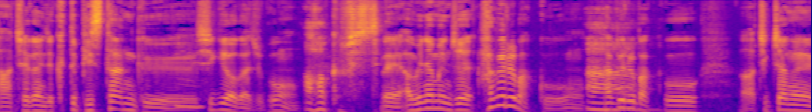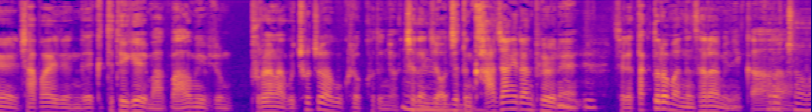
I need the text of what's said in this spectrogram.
아, 제가 이제 그때 비슷한 그 음. 시기여가지고. 아, 그러셨어요? 네. 아, 왜냐면 이제 학위를 받고, 아. 학위를 받고, 어, 직장을 잡아야 되는데, 그때 되게 막 마음이 좀 불안하고 초조하고 그렇거든요. 제가 음. 이제 어쨌든 가장이란 표현에 음, 음. 제가 딱 들어맞는 사람이니까. 그렇죠.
